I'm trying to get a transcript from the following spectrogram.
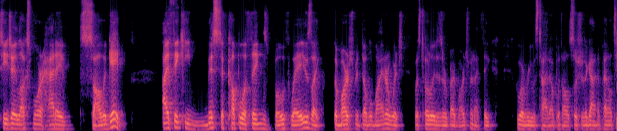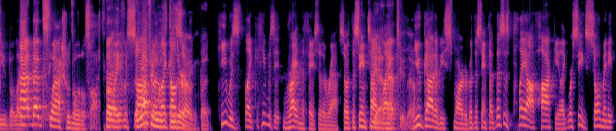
TJ Luxmore had a solid game. I think he missed a couple of things both ways, like the Marchment double minor, which was totally deserved by Marchment. I think whoever he was tied up with also should have gotten a penalty, but like Uh, that slash was a little soft, But, but like, it was the soft, roughing but was like also deserving. but he was like he was right in the face of the ref. So at the same time, yeah, like too, you got to be smarter. But at the same time, this is playoff hockey. Like we're seeing so many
